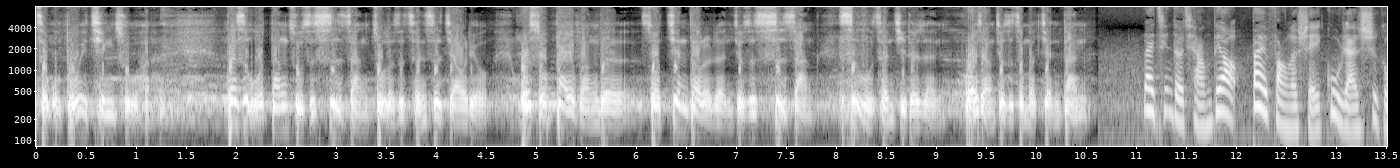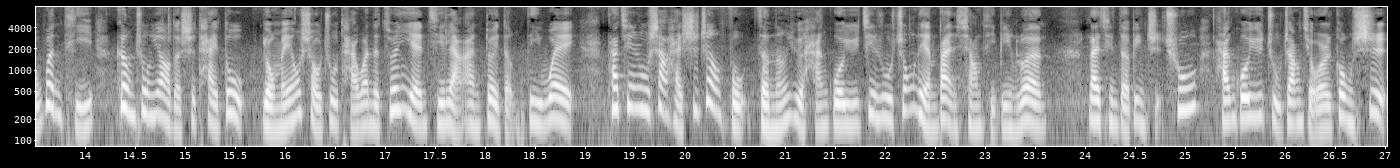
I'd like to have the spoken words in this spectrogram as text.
这我不会清楚啊。”但是我当初是市长，做的是城市交流，我所拜访的、所见到的人就是市长、市府层级的人，我想就是这么简单。赖清德强调，拜访了谁固然是个问题，更重要的是态度，有没有守住台湾的尊严及两岸对等地位。他进入上海市政府，怎能与韩国瑜进入中联办相提并论？赖清德并指出，韩国瑜主张九二共识，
